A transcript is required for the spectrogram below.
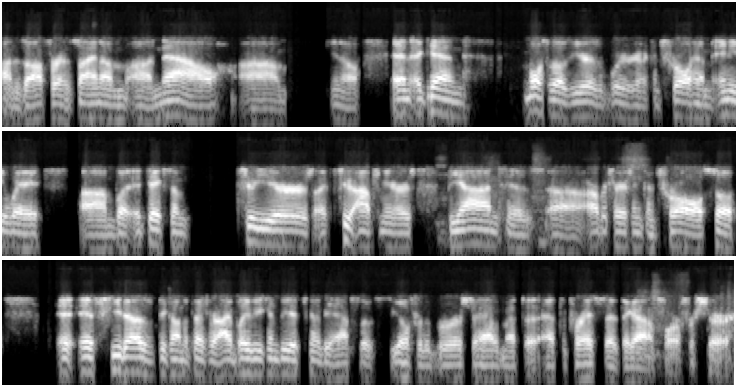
on his offer and sign him uh, now. Um, you know, and again, most of those years we're going to control him anyway. Um, but it takes him two years, like two option years beyond his uh, arbitration control. So if he does become the pitcher, I believe he can be. It's going to be an absolute steal for the Brewers to have him at the at the price that they got him for, for sure.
